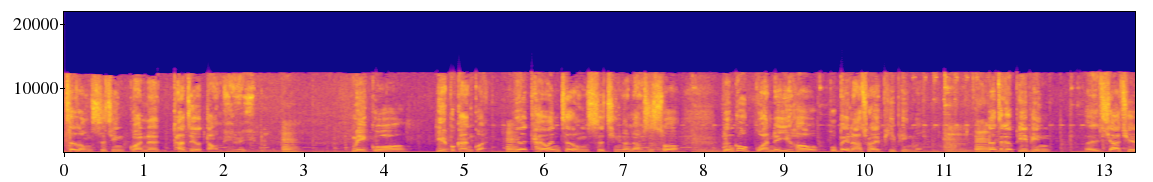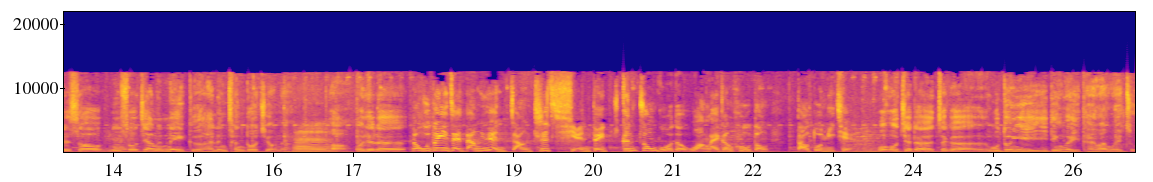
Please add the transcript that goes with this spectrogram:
这种事情管了，他只有倒霉而已。嗯，美国。也不敢管，因为台湾这种事情啊，老实说，能够管了以后不被拿出来批评吗？那这个批评，呃下去的时候，你说这样的内阁还能撑多久呢？嗯，啊，我觉得。那吴敦义在当院长之前，对跟中国的往来跟互动到多密切？我我觉得这个吴敦义一定会以台湾为主。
